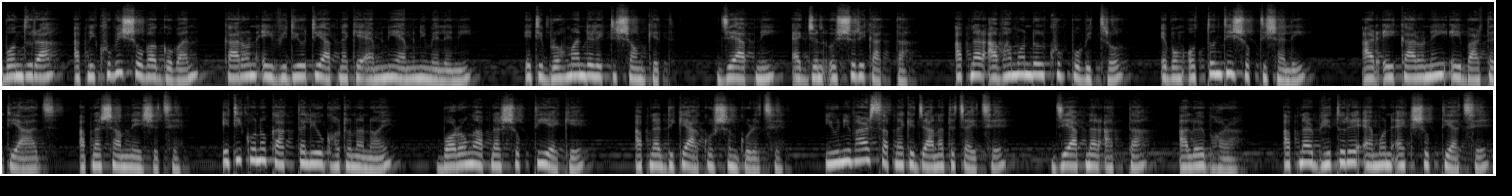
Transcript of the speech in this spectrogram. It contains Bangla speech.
বন্ধুরা, আপনি খুবই সৌভাগ্যবান, কারণ এই ভিডিওটি আপনাকে এমনি এমনি মেলেনি। এটি ব্রহ্মাণ্ডের একটি সংকেত, যে আপনি একজন ঐশ্বরিক আত্মা। আপনার আভামণ্ডল খুব পবিত্র এবং অত্যন্তই শক্তিশালী, আর এই কারণেই এই বার্তাটি আজ আপনার সামনে এসেছে। এটি কোনো কাকতালীয় ঘটনা নয়, বরং আপনার শক্তি একে আপনার দিকে আকর্ষণ করেছে। ইউনিভার্স আপনাকে জানাতে চাইছে যে আপনার আত্মা আলোয় ভরা। আপনার ভেতরে এমন এক শক্তি আছে,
